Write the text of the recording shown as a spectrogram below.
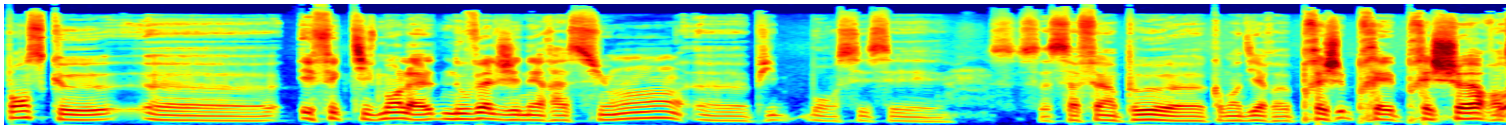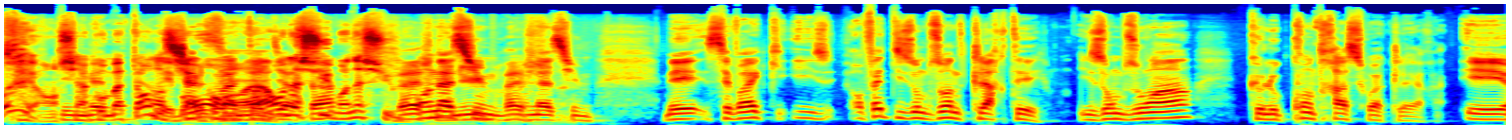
Je pense que euh, effectivement la nouvelle génération, euh, puis bon, c'est ça, fait un peu euh, comment dire prêcheur entre ancien combattant, mais bon, on, assume, on assume, on assume, on assume. Mais c'est vrai qu'en fait ils ont besoin de clarté. Ils ont besoin que le contrat soit clair. Et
